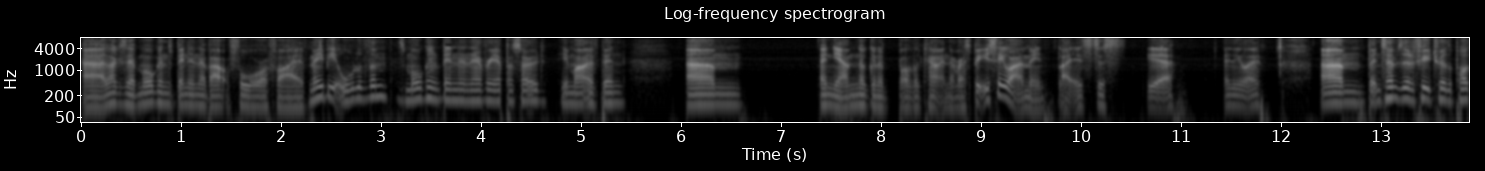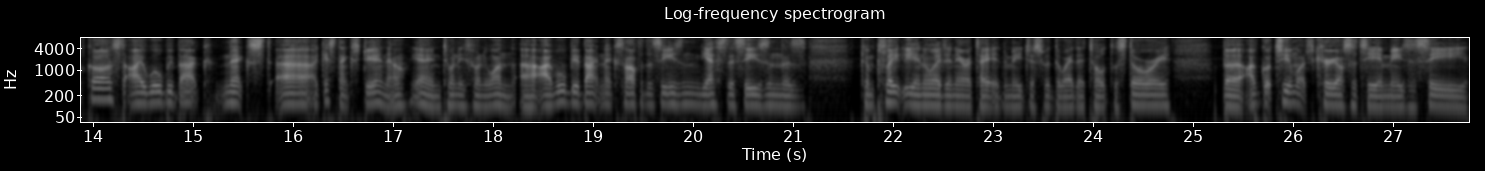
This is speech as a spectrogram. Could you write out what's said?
Uh, like I said, Morgan's been in about four or five, maybe all of them. Has Morgan been in every episode? He might have been. Um, and yeah, I'm not gonna bother counting the rest, but you see what I mean. Like it's just yeah. Anyway, um, but in terms of the future of the podcast, I will be back next, uh, I guess next year now. Yeah, in 2021. Uh, I will be back next half of the season. Yes, this season has completely annoyed and irritated me just with the way they told the story. But I've got too much curiosity in me to see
